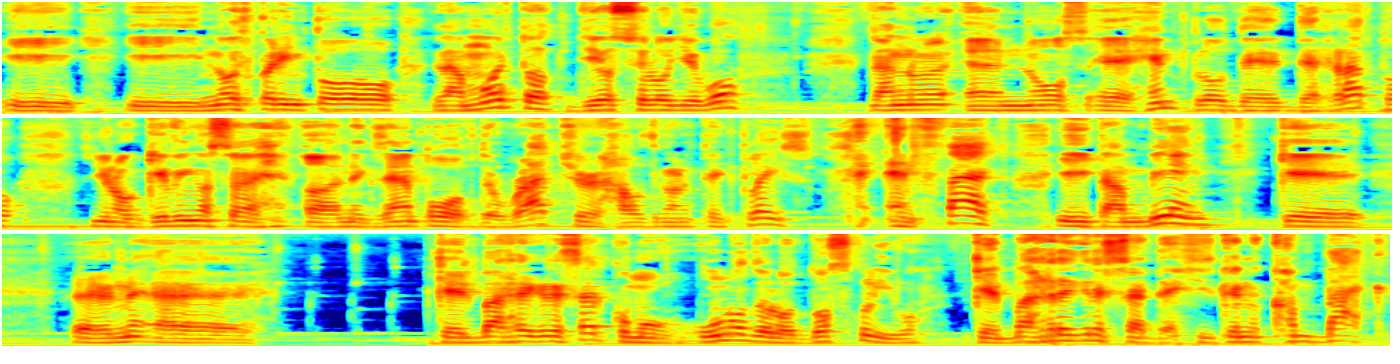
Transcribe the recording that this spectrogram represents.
y, y no experimentó la muerte. Dios se lo llevó dándonos ejemplos de, de rato, you know, giving us a, an example of the rapture, how it's going to take place. In fact, y también que, eh, eh, que él va a regresar como uno de los dos olivos, que él va a regresar, that he's going to come back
